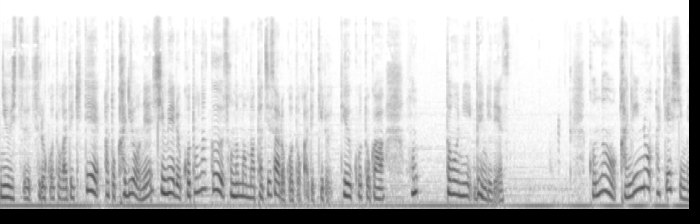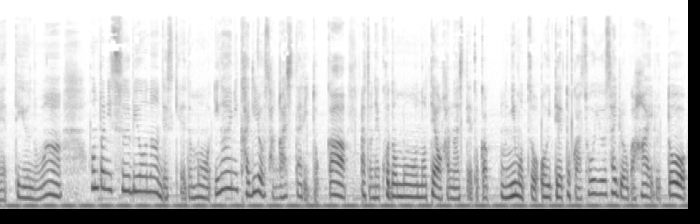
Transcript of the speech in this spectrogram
入室することができてあと鍵をね閉めることなくそのまま立ち去ることができるっていうことが本当に便利です。この鍵の開け閉めっていうのは本当に数秒なんですけれども意外に鍵を探したりとかあとね子供の手を離してとか荷物を置いてとかそういう作業が入ると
